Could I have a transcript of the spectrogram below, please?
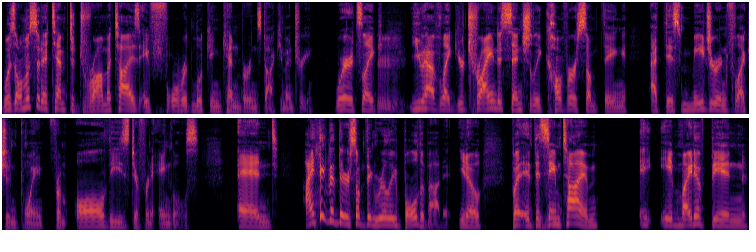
was almost an attempt to dramatize a forward-looking Ken Burns documentary, where it's like Hmm. you have like you're trying to essentially cover something at this major inflection point from all these different angles, and I think that there's something really bold about it, you know. But at the Mm-hmm. same time, it, it might have been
